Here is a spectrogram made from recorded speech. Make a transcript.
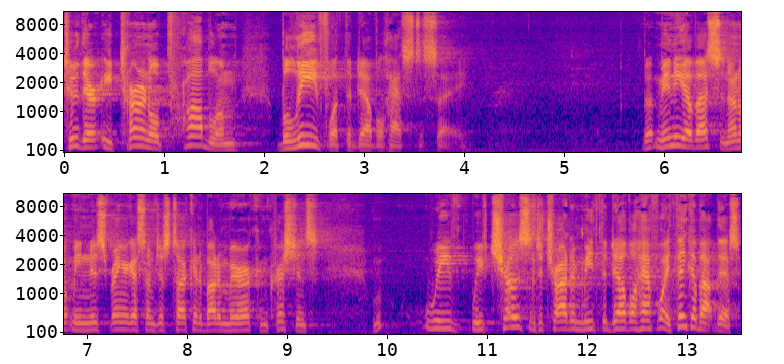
to their eternal problem, believe what the devil has to say. But many of us, and I don't mean New Spring, I guess I'm just talking about American Christians, we've, we've chosen to try to meet the devil halfway. Think about this.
